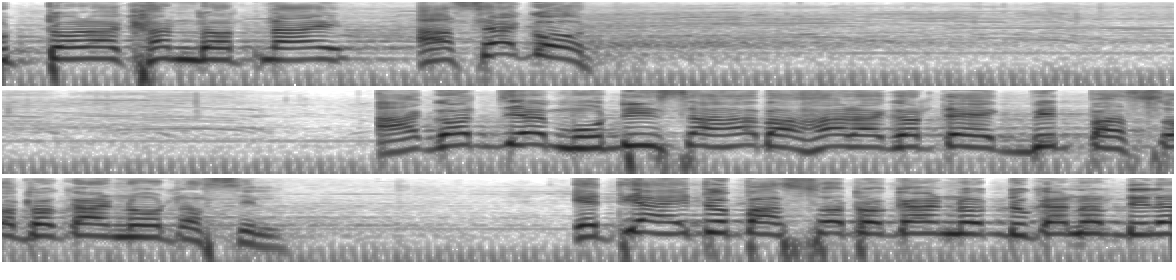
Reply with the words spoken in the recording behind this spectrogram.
উত্তৰাখণ্ডত নাই আছে ক'ত? আগত যে মোদী চাহাব অহাৰ আগতে একবিধ পাঁচশ টকাৰ নোট আছিল। এতিয়া সেইটো পাঁচশ টকাৰ নোট দোকানত দিলে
